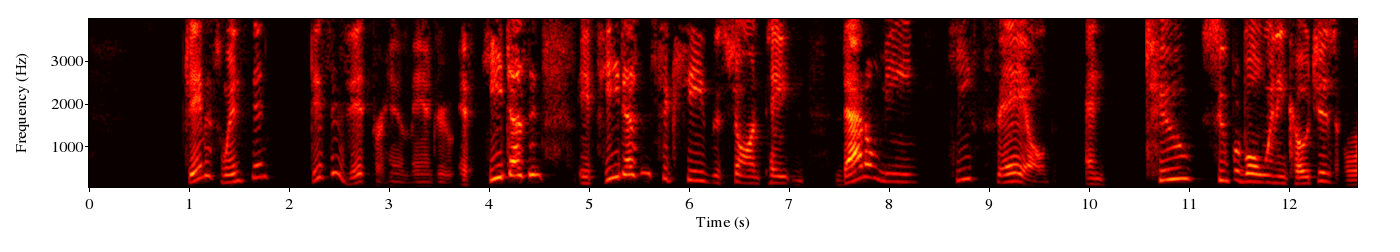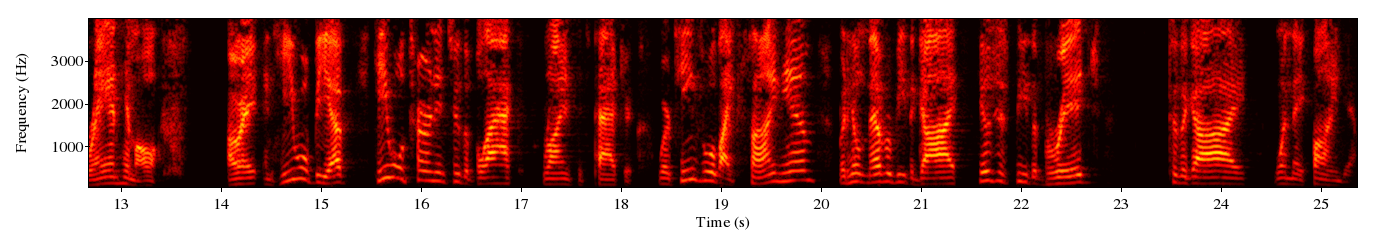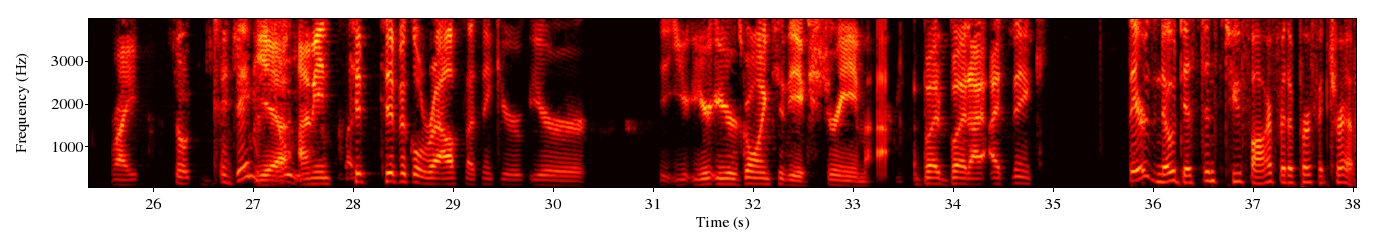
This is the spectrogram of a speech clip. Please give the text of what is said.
Jameis Winston, this is it for him, Andrew. If he doesn't if he doesn't succeed with Sean Payton, that'll mean he failed and two Super Bowl winning coaches ran him off. All right. And he will be up, he will turn into the black Ryan Fitzpatrick, where teams will like sign him, but he'll never be the guy. He'll just be the bridge to the guy when they find him. Right. So, and James, yeah, I mean, t- typical Ralph. I think you're you're you're you're going to the extreme, but but I, I think there's no distance too far for the perfect trip.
